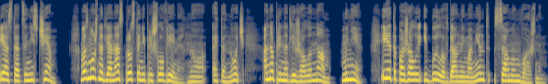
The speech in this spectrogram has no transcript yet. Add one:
и остаться ни с чем. Возможно, для нас просто не пришло время, но эта ночь, она принадлежала нам, мне. И это, пожалуй, и было в данный момент самым важным.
